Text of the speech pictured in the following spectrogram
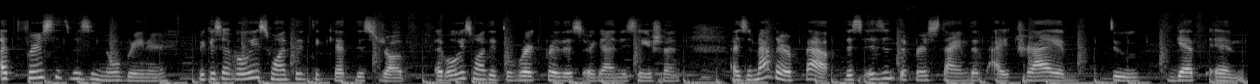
At first, it was a no brainer because I've always wanted to get this job. I've always wanted to work for this organization. As a matter of fact, this isn't the first time that I tried to get in.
